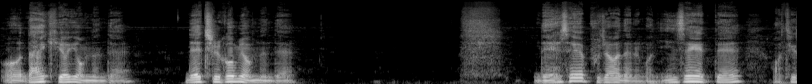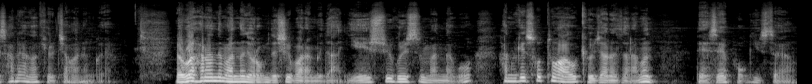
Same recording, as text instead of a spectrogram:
어, 나의 기억이 없는데, 내 즐거움이 없는데, 내세의 부자가 되는 건 인생의 때 어떻게 사냐가 결정하는 거예요. 여러분 하나님 만난 여러분 되시기 바랍니다. 예수 그리스도를 만나고 하나님께 소통하고 교제하는 사람은 내세에 복이 있어요.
